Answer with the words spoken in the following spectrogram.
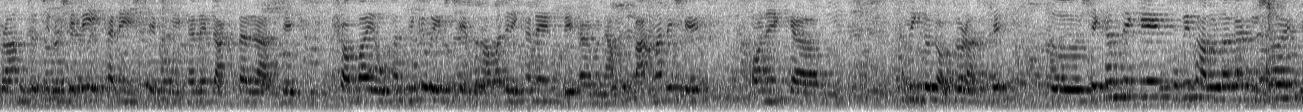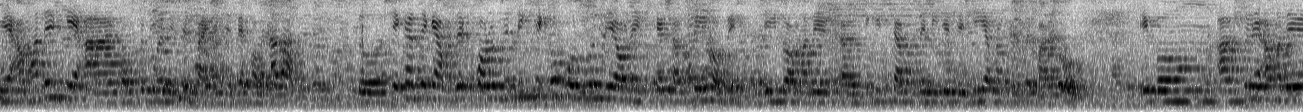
ব্রাঞ্চটা ছিল সেটাই এখানে এসছে এবং এখানে ডাক্তাররা আছে, সবাই ওখান থেকেও এসছে এবং আমাদের এখানে মানে আমাদের বাংলাদেশে অনেক অভিজ্ঞ ডক্টর আছে। সো সেখান থেকে খুবই ভালো লাগার বিষয় যে আমাদেরকে আর কষ্ট করে দেশের বাইরে যেতে হবে না। তো সেখান থেকে আমাদের খরচের দিক থেকেও বলব যে অনেকটা সাশ্রয়ী হবে। যেহেতু আমাদের চিকিৎসা আমাদের নিজের দেশেই আমরা করতে পারব। এবং আসলে আমাদের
